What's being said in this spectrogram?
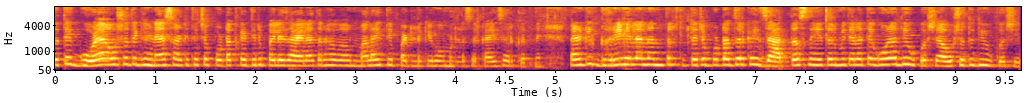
तर ते गोळ्या औषधं घेण्यासाठी त्याच्या पोटात काहीतरी पहिले जायला तर हवं. मलाही ते पटलं की हो म्हटलं सर काहीच हरकत नाही. कारण की घरी गेल्यानंतर त्याच्या पोटात जर काही जातच नाही तर मी त्याला त्या गोळ्या देऊ कशा? औषधं देऊ कशी?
